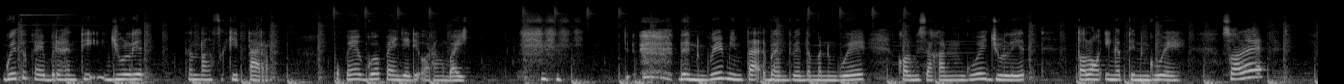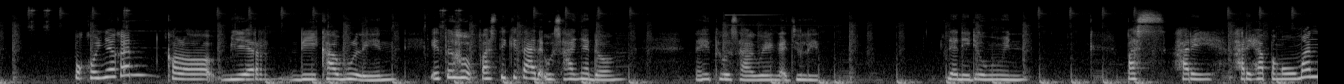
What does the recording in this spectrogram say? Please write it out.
gue tuh kayak berhenti julid tentang sekitar. Pokoknya gue pengen jadi orang baik. Dan gue minta bantuin temen gue kalau misalkan gue julid tolong ingetin gue. Soalnya pokoknya kan kalau biar dikabulin itu pasti kita ada usahanya dong. Nah itu usaha gue nggak julid dan diumumin. Pas hari hari H pengumuman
